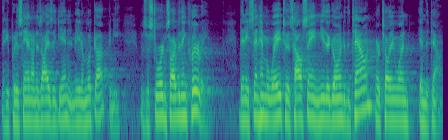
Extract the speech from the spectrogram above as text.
Then he put his hand on his eyes again and made him look up, and he was restored and saw everything clearly. Then he sent him away to his house, saying, Neither go into the town nor tell anyone in the town.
